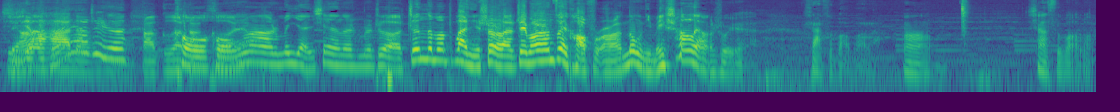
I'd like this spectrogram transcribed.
嘻嘻哈哈的这个大哥口红，啊，什么眼线啊，什么这，真他妈不办你事儿了。这帮人最靠谱，弄你没商量，属于吓死宝宝了。啊，吓死宝宝了。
